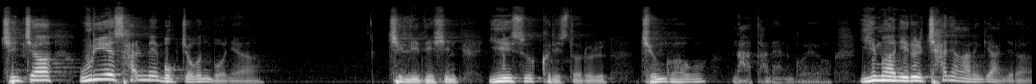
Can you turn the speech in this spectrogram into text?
진짜 우리의 삶의 목적은 뭐냐? 진리 대신 예수 그리스도를 증거하고 나타내는 거예요. 이만희를 찬양하는 게 아니라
